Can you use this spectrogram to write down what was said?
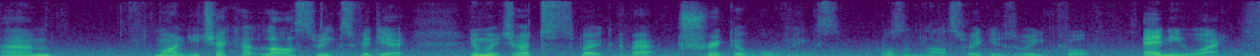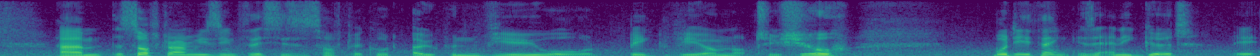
Um, why don't you check out last week's video in which I spoke about trigger warnings. It wasn't last week, it was week four. Anyway, um, the software I'm using for this is a software called OpenView or Big View, I'm not too sure. What do you think? Is it any good? It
